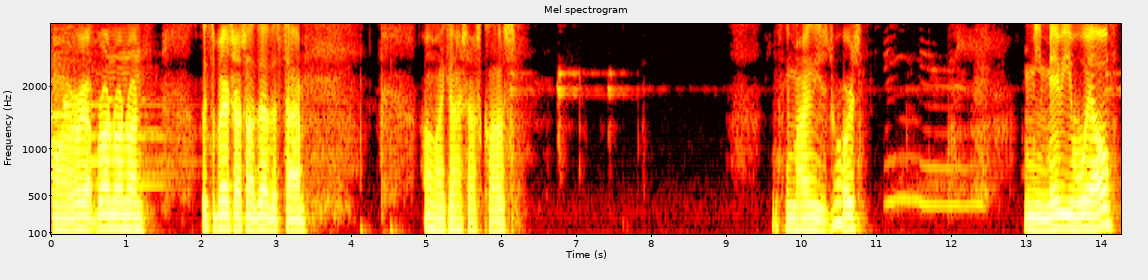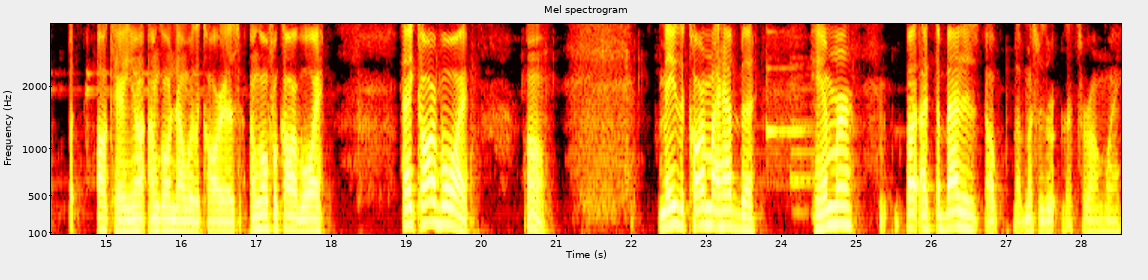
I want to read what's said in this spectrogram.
Oh, hurry up, run, run, run. At least the bear trap's not dead this time. Oh my gosh, that was close. Behind these drawers? I mean, maybe you will, but okay, you know, I'm going down where the car is. I'm going for car boy. Hey, car boy. Oh. Maybe the car might have the hammer, but at the bad is... Oh, that must be the... That's the wrong way.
